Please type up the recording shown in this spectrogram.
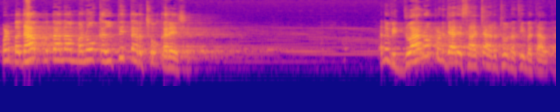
પણ બધા પોતાના મનોકલ્પિત અર્થો કરે છે. અને વિદ્વાનો પણ જ્યારે સાચા અર્થો નથી બતાવતા,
